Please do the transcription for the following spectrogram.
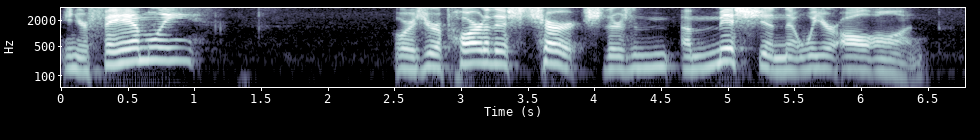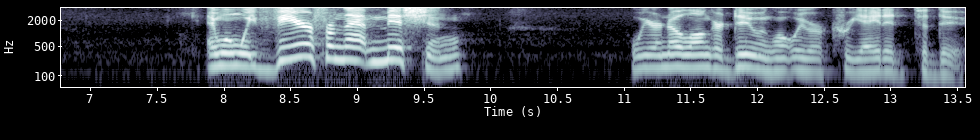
in your family, or as you're a part of this church, there's a mission that we are all on. And when we veer from that mission, we are no longer doing what we were created to do.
